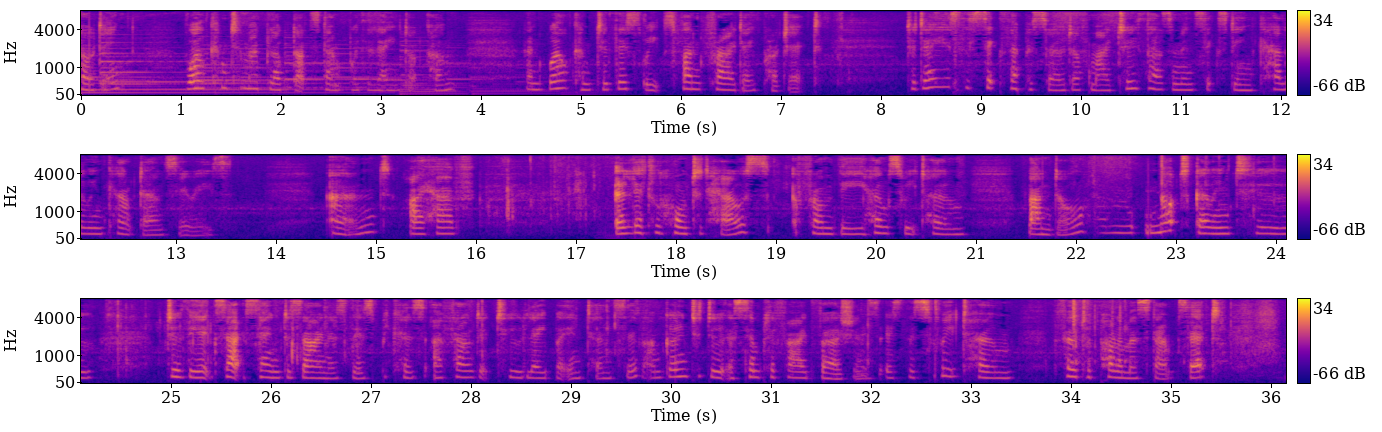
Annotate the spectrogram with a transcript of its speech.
Harding. Welcome to my blog.stampwithelaine.com and welcome to this week's Fun Friday project. Today is the sixth episode of my 2016 Halloween Countdown series and I have a little haunted house from the Home Sweet Home bundle. I'm not going to do the exact same design as this because I found it too labour intensive. I'm going to do a simplified version. This is the Sweet Home photopolymer stamp set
